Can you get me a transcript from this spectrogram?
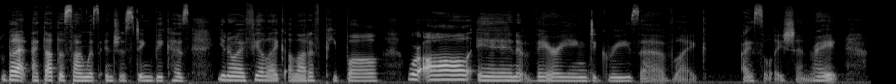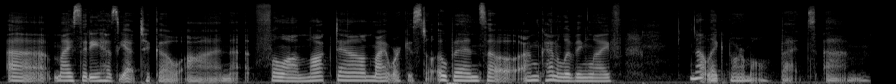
but I thought the song was interesting because, you know, I feel like a lot of people, we're all in varying degrees of like isolation, right? Uh, my city has yet to go on full on lockdown. My work is still open. So I'm kind of living life not like normal, but um,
